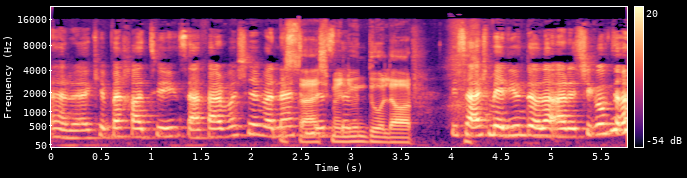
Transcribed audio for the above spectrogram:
آره که بخواد توی این سفر باشه و 28 میلیون دلار. 28 میلیون دلار. آره چی گفتم؟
